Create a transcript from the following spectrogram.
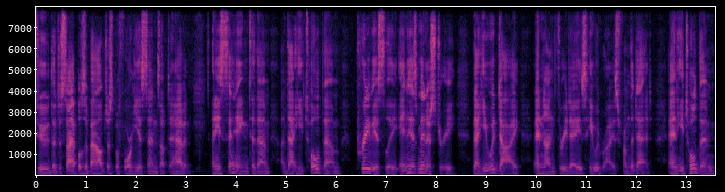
to the disciples about just before he ascends up to heaven. And he's saying to them that he told them previously in his ministry that he would die and on three days he would rise from the dead. And he told them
